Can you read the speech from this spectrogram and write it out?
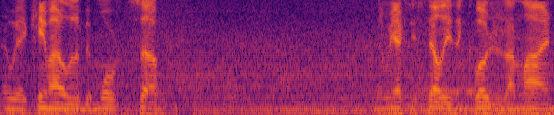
That way it came out a little bit more with the sub. And we actually sell these enclosures online.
